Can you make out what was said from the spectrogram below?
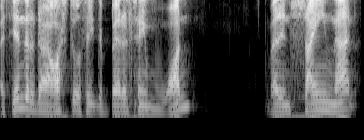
At the end of the day, I still think the better team won. But in saying that,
